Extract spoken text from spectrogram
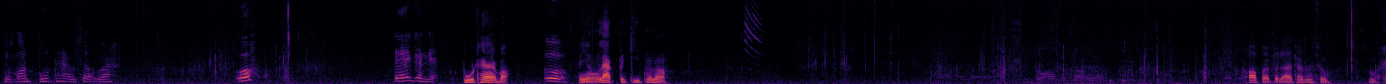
เดี๋ยวมอนปุ๊ดแถวสับวะโอ้เตะกันเนี่ย ปูดแห่ปะเออ ไอ้อย่างแรกตะกิดนั่นเหรอ เข้าไปไปได้ท่านผู้ชม มันแค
